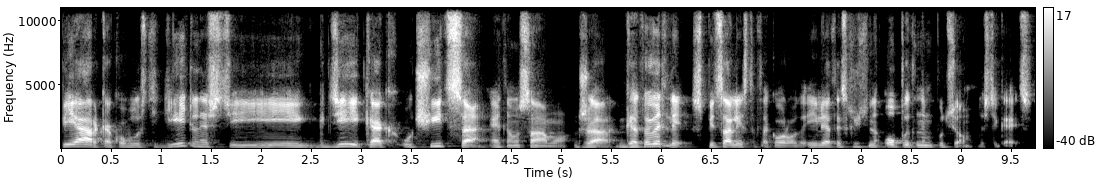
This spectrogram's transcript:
PR как области деятельности и где и как учиться этому самому GR? Готовят ли специалистов такого рода или это исключительно опытным путем достигается?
